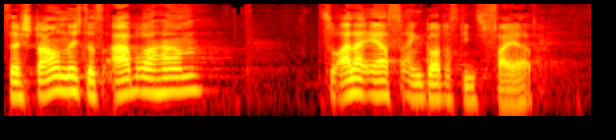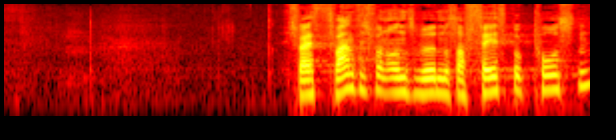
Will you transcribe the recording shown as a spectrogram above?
Es ist erstaunlich, dass Abraham zuallererst einen Gottesdienst feiert. Ich weiß, 20 von uns würden es auf Facebook posten.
